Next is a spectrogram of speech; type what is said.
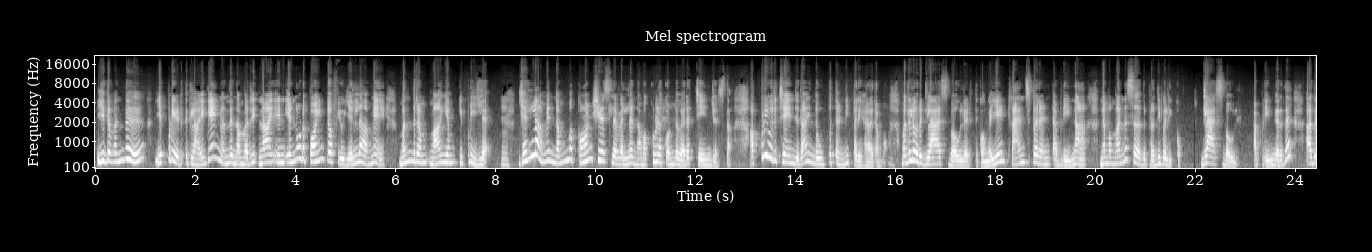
இத வந்து எப்படி எடுத்துக்கலாம்? எகெயின் வந்து நம்ம நான் என்- என்னோட பாயிண்ட் ஆஃப் வியூ எல்லாமே மந்திரம் மாயம் இப்படி இல்லை. எல்லாமே நம்ம கான்ஷியஸ் லெவல்ல நமக்குள்ள கொண்டு வர சேஞ்சஸ் தான். அப்படி ஒரு சேஞ்ச் தான் இந்த உப்பு தண்ணி பரிகாரமும். முதல்ல ஒரு கிளாஸ் பவுல் எடுத்துக்கோங்க. ஏன் டிரான்ஸ்பரண்ட் அப்படின்னா நம்ம மனசு அது பிரதிபலிக்கும். கிளாஸ் பவுல் அப்படிங்கிறத அது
